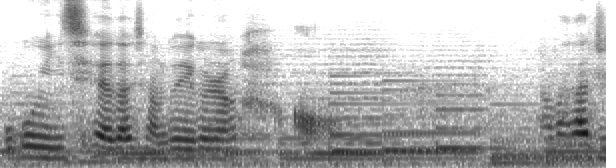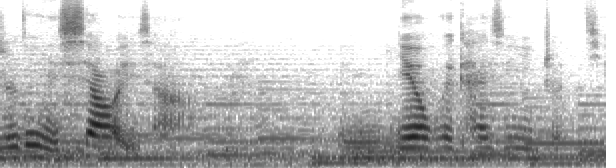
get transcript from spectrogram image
不顾一切的想对一个人好，哪怕他只是对你笑一下，你也会开心一整天。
